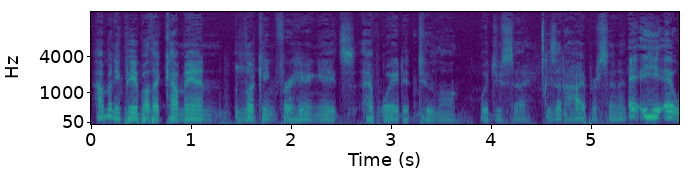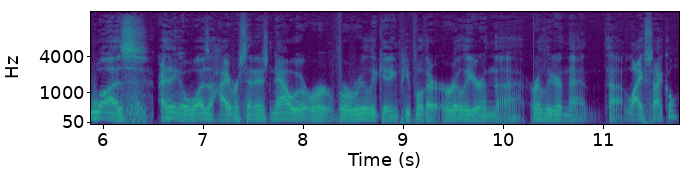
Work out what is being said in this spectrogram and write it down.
How many people that come in looking for hearing aids have waited too long? Would you say is it a high percentage? It, it was. I think it was a high percentage. Now we're, we're, we're really getting people there earlier in the earlier in that uh, life cycle.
